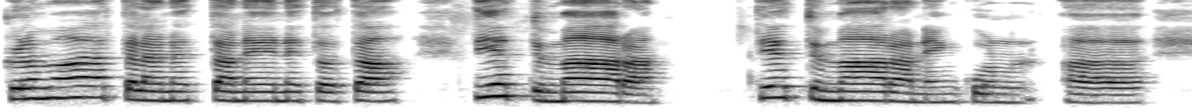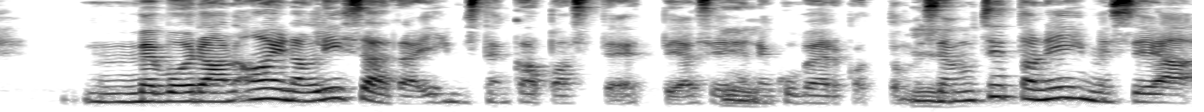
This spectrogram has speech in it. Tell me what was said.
kyllä mä ajattelen, että niin, niin, tota, tietty määrä, tietty määrä niin kuin, ää, me voidaan aina lisätä ihmisten kapasiteettia siihen mm. niin kuin verkottumiseen, mm. mutta sitten on ihmisiä,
